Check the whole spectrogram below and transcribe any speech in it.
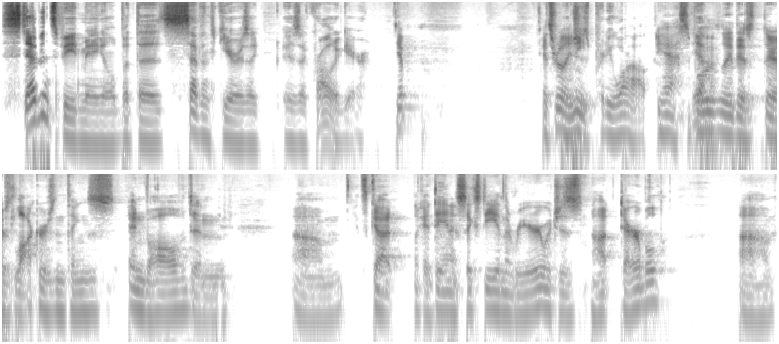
seven speed manual, but the seventh gear is a is a crawler gear, Yep. It's really which neat. is pretty wild. Yeah, supposedly there's there's lockers and things involved, and um, it's got like a Dana 60 in the rear, which is not terrible. Um,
